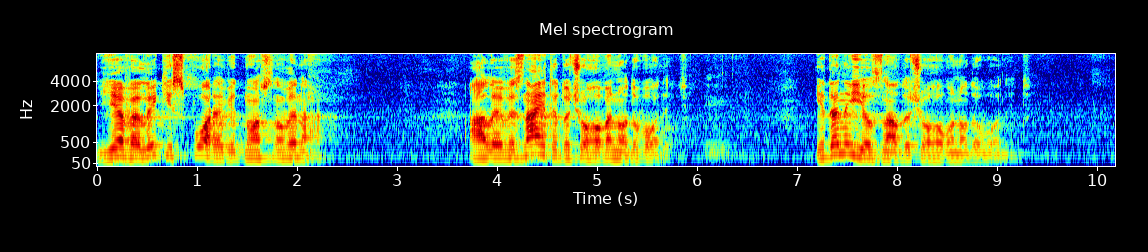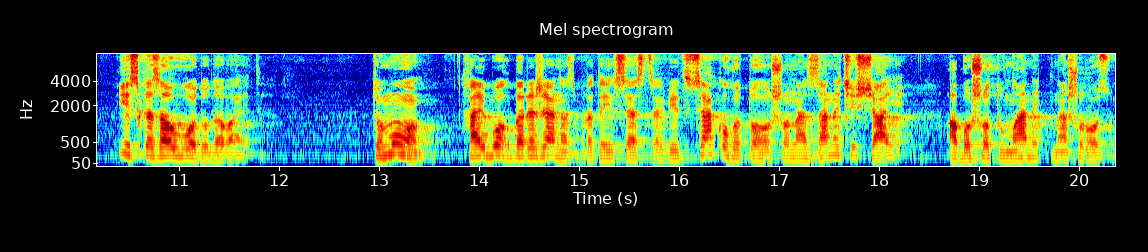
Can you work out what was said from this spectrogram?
є великі спори відносно вина. Але ви знаєте, до чого вино доводить? І Даниїл знав, до чого воно доводить. І сказав, воду давайте. Тому хай Бог береже нас, брати і сестри, від всякого того, що нас занечищає або що туманить наш розум.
